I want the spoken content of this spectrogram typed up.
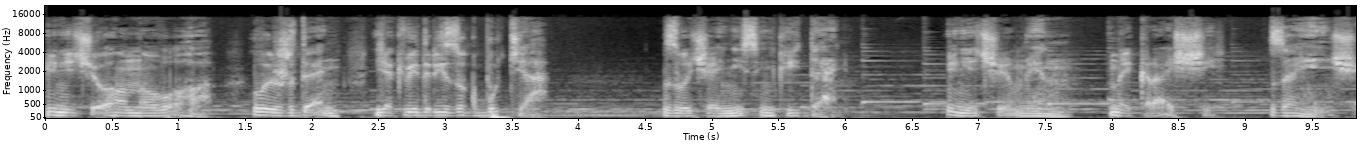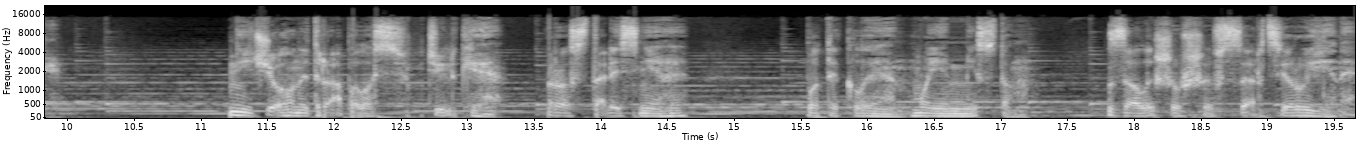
І нічого нового, лиш день, як відрізок буття. Звичайнісінький день. І нічим він не кращий за інші. Нічого не трапилось, тільки розталі сніги потекли моїм містом, залишивши в серці руїни.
